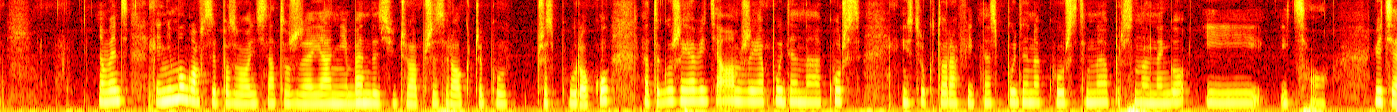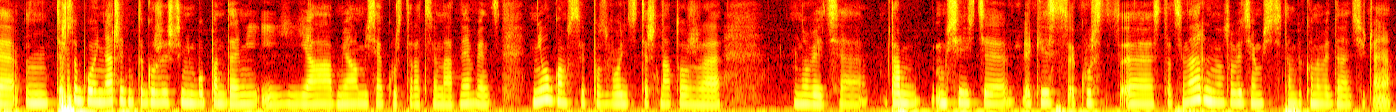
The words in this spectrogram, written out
No więc ja nie mogłam sobie pozwolić na to, że ja nie będę ćwiczyła przez rok czy pół, przez pół roku, dlatego że ja wiedziałam, że ja pójdę na kurs instruktora fitness, pójdę na kurs trenera personalnego i, i co? Wiecie, mm, też to było inaczej, dlatego że jeszcze nie było pandemii i ja miałam na kurs stacjonarny, więc nie mogłam sobie pozwolić też na to, że no wiecie, tam musieliście, jak jest kurs e, stacjonarny, no to wiecie, musicie tam wykonywać dane ćwiczenia.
